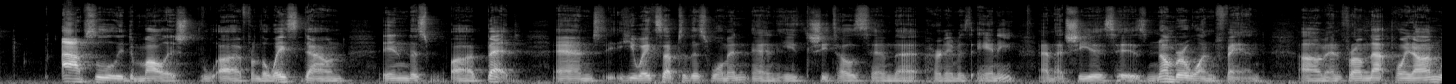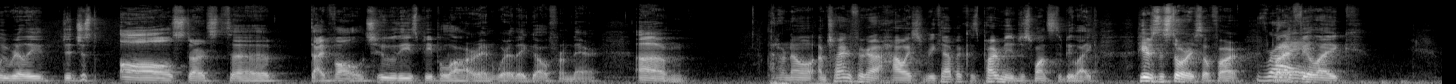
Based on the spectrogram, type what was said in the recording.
absolutely demolished uh, from the waist down in this uh, bed. And he wakes up to this woman, and he she tells him that her name is Annie, and that she is his number one fan. Um, and from that point on, we really it just all starts to divulge who these people are and where they go from there. Um, I don't know. I'm trying to figure out how I should recap it because part of me just wants to be like, "Here's the story so far," but I feel like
